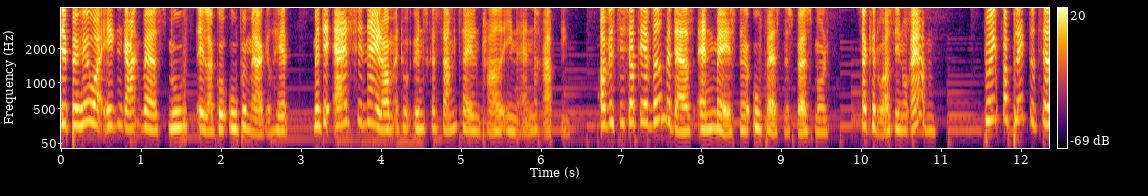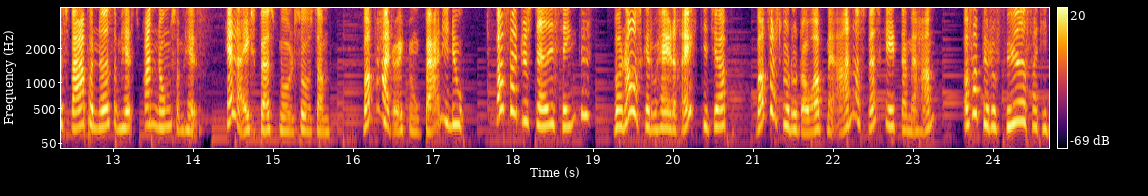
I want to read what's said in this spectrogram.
Det behøver ikke engang være smooth eller gå ubemærket hen, men det er et signal om, at du ønsker samtalen peget i en anden retning. Og hvis de så bliver ved med deres anmasende og upassende spørgsmål, så kan du også ignorere dem. Du er ikke forpligtet til at svare på noget som helst fra nogen som helst. Heller ikke spørgsmål såsom, hvorfor har du ikke nogen børn endnu? Hvorfor er du stadig single? Hvornår skal du have et rigtigt job? Hvorfor slog du dog op med Anders? Hvad skete der med ham? Hvorfor blev du fyret fra dit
